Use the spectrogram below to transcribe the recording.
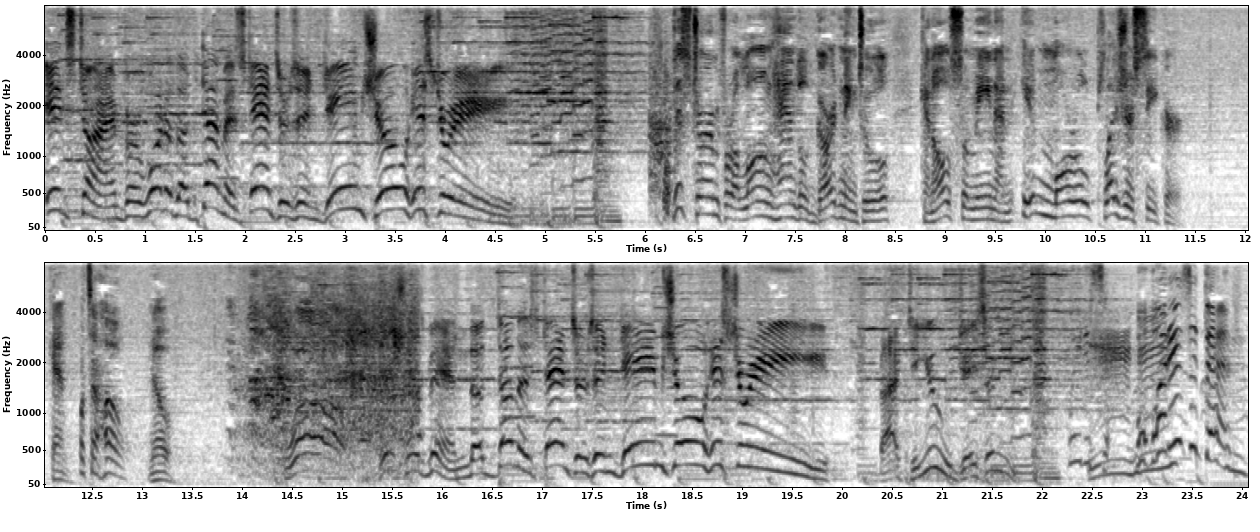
it's time for one of the dumbest answers in game show history. This term for a long handled gardening tool can also mean an immoral pleasure seeker. Ken. What's a hoe? No. Whoa! This has been the dumbest answers in game show history. Back to you, Jason. Wait a second. Well, what is it then?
